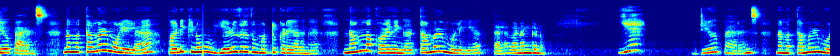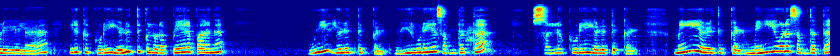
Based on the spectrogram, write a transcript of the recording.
டியர் பேரண்ட்ஸ் நம்ம தமிழ் மொழியில் படிக்கணும் எழுதுறது மட்டும் கிடையாதுங்க. நம்ம குழந்தைங்க தமிழ் மொழியை தலை வணங்கணும் ஏன்? டியர் பேரண்ட்ஸ் நம்ம தமிழ் மொழியில் இருக்கக்கூடிய எழுத்துக்களோட பேரை பாருங்க. உயிர் எழுத்துக்கள் உயிருடைய சப்தத்தை சொல்லக்கூடிய எழுத்துக்கள். மெய் எழுத்துக்கள் மெய்யோட சப்தத்தை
